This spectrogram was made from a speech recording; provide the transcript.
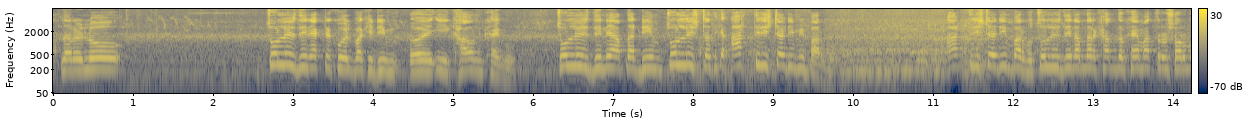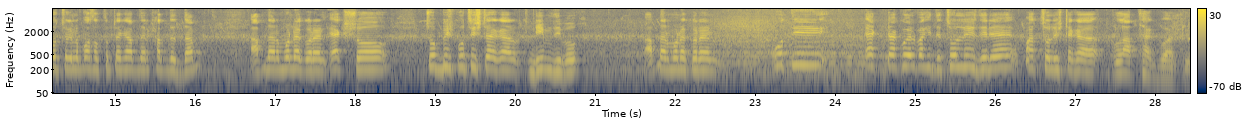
আপনার হইল চল্লিশ দিন একটা কোয়েল পাখি ডিম ই খাওন খাইব। চল্লিশ দিনে আপনার ডিম চল্লিশটা থেকে আটত্রিশটা ডিমই পারব। আটত্রিশটা ডিম পারব। চল্লিশ দিন আপনার খাদ্য খায় মাত্র সর্বোচ্চ গেলে পঁচাত্তর টাকা আপনার খাদ্যের দাম। আপনার মনে করেন একশো চব্বিশ পঁচিশ টাকার ডিম দিব। আপনার মনে করেন প্রতি একটা কোয়েল পাখিতে চল্লিশ দিনে পাঁচচল্লিশ টাকা লাভ থাকব আর কি।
